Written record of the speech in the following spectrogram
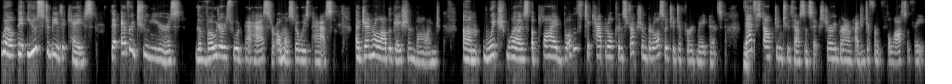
Well, it used to be the case that every two years, the voters would pass or almost always pass a general obligation bond, um, which was applied both to capital construction, but also to deferred maintenance. That stopped in two thousand six. Jerry Brown had a different philosophy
